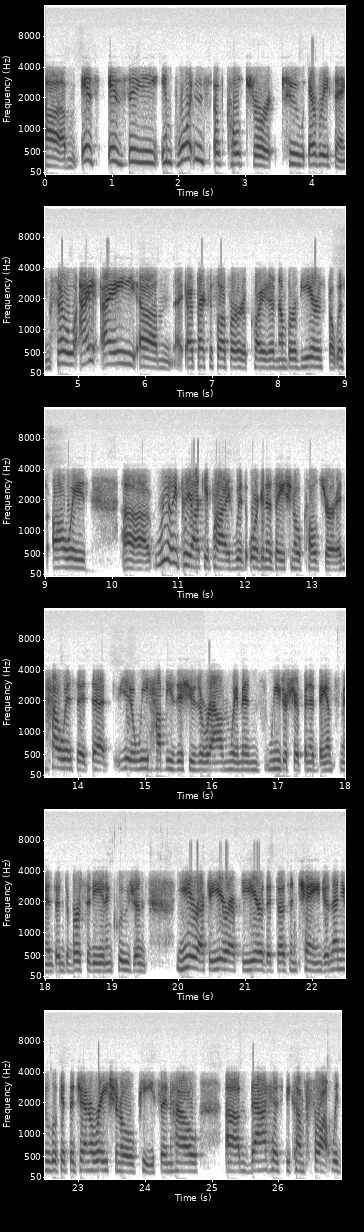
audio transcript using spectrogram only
um, is is the importance of culture to everything. So I I, um, I practiced law for quite a number of years, but was always uh, really preoccupied with organizational culture and how is it that you know we have these issues around women's leadership and advancement and diversity and inclusion year after year after year that doesn't change and then you look at the generational piece and how um, that has become fraught with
